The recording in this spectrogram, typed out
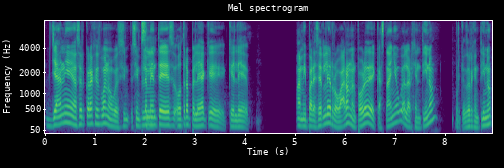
ya ni hacer coraje es bueno, güey. Sim- simplemente es otra pelea que, que le, a mi parecer, le robaron al pobre de Castaño, güey, al argentino, porque es argentino.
